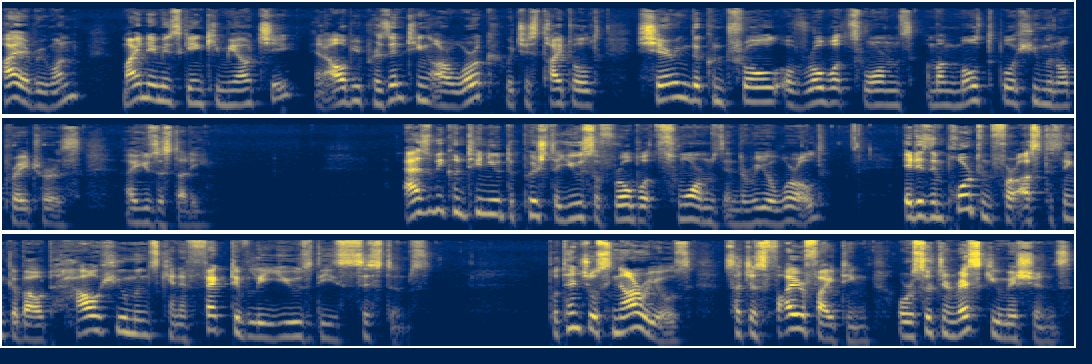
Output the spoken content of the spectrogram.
Hi everyone, my name is Genki Miyauchi, and I'll be presenting our work which is titled Sharing the Control of Robot Swarms Among Multiple Human Operators, a user study. As we continue to push the use of robot swarms in the real world, it is important for us to think about how humans can effectively use these systems. Potential scenarios, such as firefighting or certain rescue missions,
